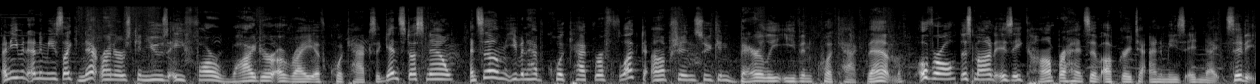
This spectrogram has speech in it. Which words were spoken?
And even enemies like Netrunners can use a far wider array of quick hacks against us now, and some even have quick hack reflect options so you can barely even quick hack them. Overall, this mod is a comprehensive upgrade to enemies in Night City,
